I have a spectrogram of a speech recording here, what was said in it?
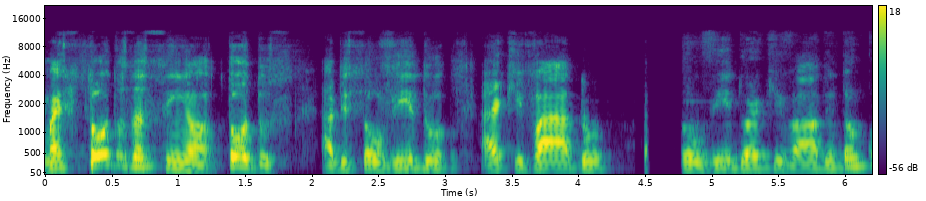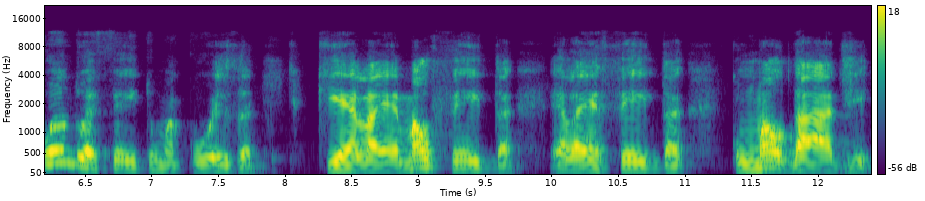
mas todos assim, ó, todos absolvido, arquivado, absolvido, arquivado. Então, quando é feita uma coisa que ela é mal feita, ela é feita com maldade,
